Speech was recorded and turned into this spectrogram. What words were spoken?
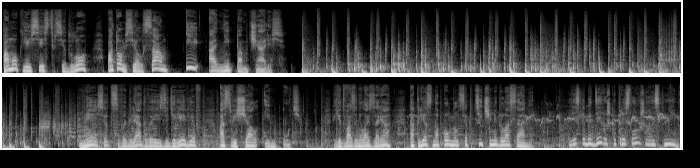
помог ей сесть в седло, потом сел сам, и они помчались. Месяц, выглядывая из-за деревьев, освещал им путь. Едва занялась заря, как лес наполнился птичьими голосами. Если бы девушка прислушалась к ним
